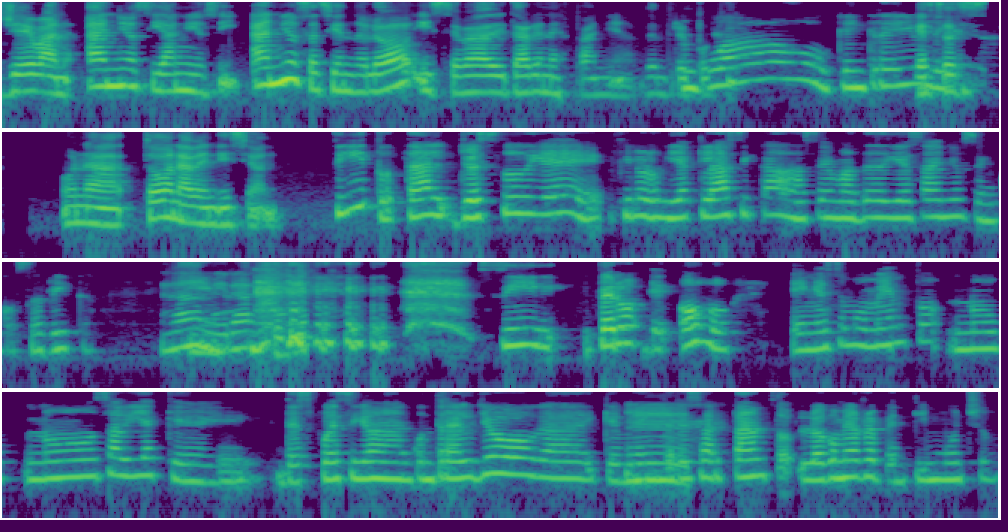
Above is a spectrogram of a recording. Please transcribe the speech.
llevan años y años y años haciéndolo y se va a editar en España dentro de poco. ¡Wow! ¡Qué increíble! Eso es una, toda una bendición. Sí, total. Yo estudié filología clásica hace más de 10 años en Costa Rica. Ah, mira. sí, pero eh, ojo, en ese momento no, no sabía que después iba a encontrar el yoga y que me iba a mm. interesar tanto. Luego me arrepentí mucho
